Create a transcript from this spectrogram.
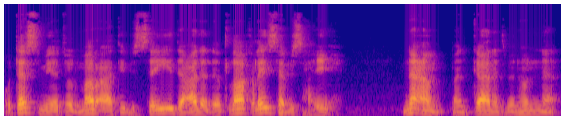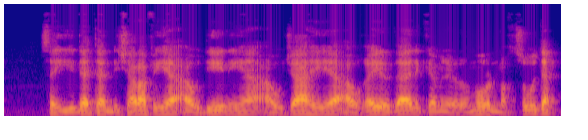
وتسمية المرأة بالسيدة على الإطلاق ليس بصحيح. نعم من كانت منهن سيدة لشرفها أو دينها أو جاهها أو غير ذلك من الأمور المقصودة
